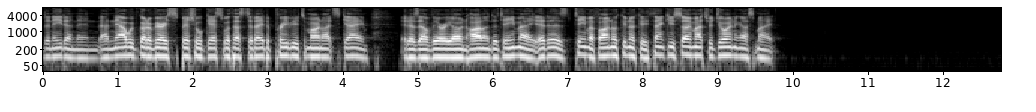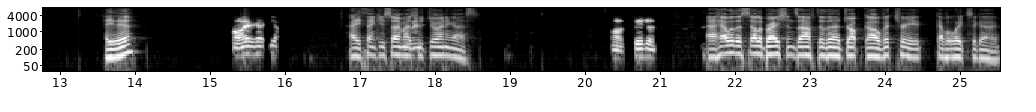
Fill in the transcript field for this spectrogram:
Dunedin. And, and now we've got a very special guest with us today to preview tomorrow night's game. It is our very own Highlander teammate. It is Tima Fainga'anuku. Thank you so much for joining us, mate. Are you there? Oh, yeah. Hey, thank you so much for joining us. Oh, pleasure. Uh, how were the celebrations after the drop goal victory a couple of weeks ago?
